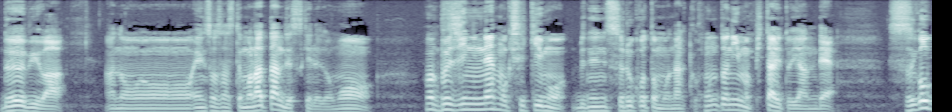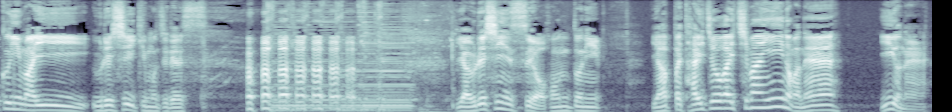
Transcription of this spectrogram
土曜日は、あのー演奏させてもらったんですけれども、まあ、無事にね、もう咳も別にすることもなく、本当に今ピタリと止んで、すごく今いい、嬉しい気持ちです。いや、嬉しいんすよ、本当に。やっぱり体調が一番いいのがね、いいよね。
